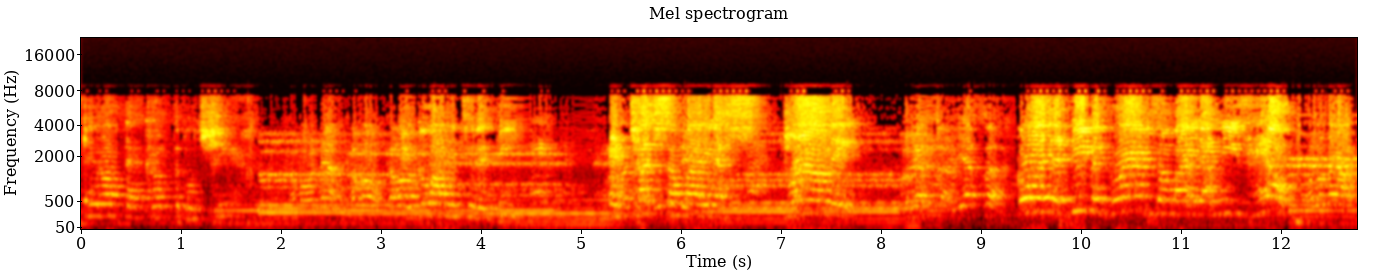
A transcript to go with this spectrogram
Get off that comfortable chair Come on now. Come on. Come and go out into the deep and touch somebody that's drowning. Yes, sir. Yes, sir. Go in the deep and grab somebody that needs help. You're the life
